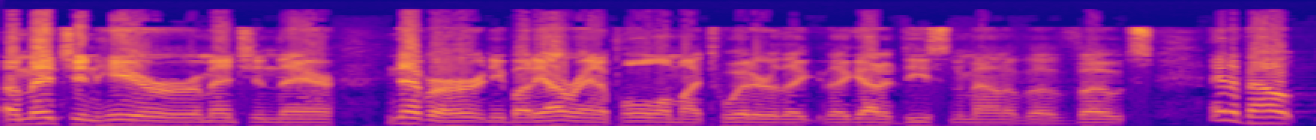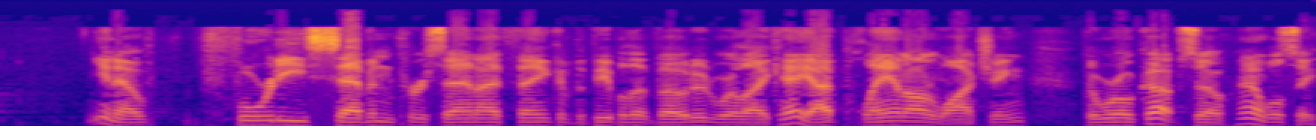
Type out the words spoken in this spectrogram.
a mention here or a mention there never hurt anybody. I ran a poll on my Twitter. They they got a decent amount of uh, votes, and about you know, 47%, I think, of the people that voted were like, hey, I plan on watching the World Cup. So, yeah, we'll see.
